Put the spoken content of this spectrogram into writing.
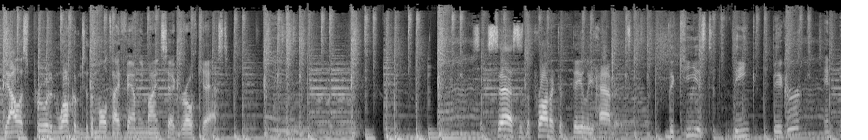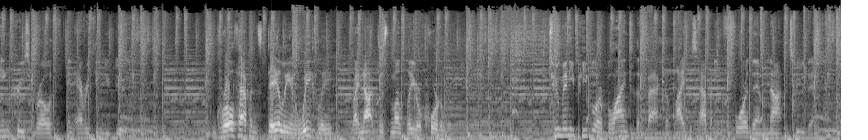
is Dallas Pruitt, and welcome to the Multifamily Mindset Growthcast. Success is the product of daily habits. The key is to think bigger and increase growth in everything you do. Growth happens daily and weekly, right? Not just monthly or quarterly. Too many people are blind to the fact that life is happening for them, not to them.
